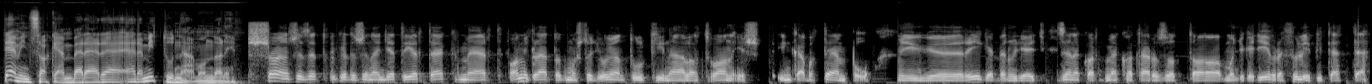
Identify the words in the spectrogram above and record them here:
Te, mint szakember, erre, erre mit tudnál mondani? Sajnos ezzel tökéletesen egyetértek, mert amit látok most, hogy olyan túlkínálat van, és inkább a tempó. Míg régebben ugye egy zenekart meghatározott, a, mondjuk egy évre fölépítette,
